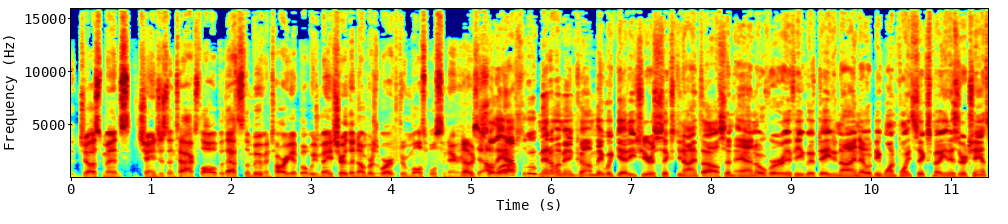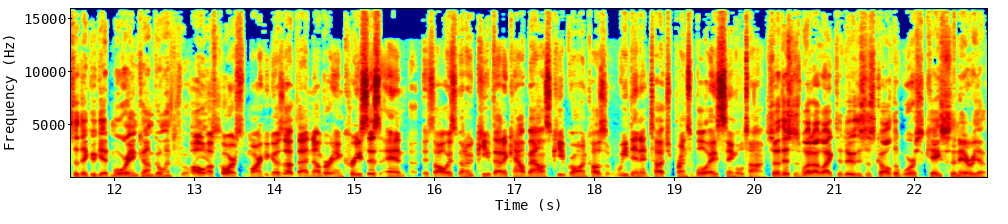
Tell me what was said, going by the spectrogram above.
adjustments, changes in tax law, but that's the moving target. But we made sure the numbers work through multiple scenarios. No doubt. So the wow. absolute minimum income they would get each year is sixty nine thousand, and over if he lived eighty nine, that would be one point six million. Is there a chance that they could get more income going? oh, of course. Market goes up, that number increases, and it's always going to keep that account balance keep growing because we didn't touch principal a single time. So this is what I like to do. This is called the worst case scenario.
